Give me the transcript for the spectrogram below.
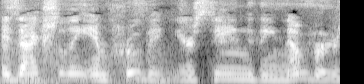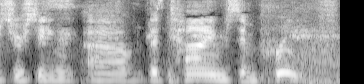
is actually improving. You're seeing the numbers, you're seeing um, the times improve.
